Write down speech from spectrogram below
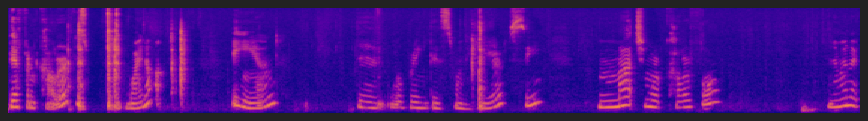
different color why not? And then we'll bring this one here. See? Much more colorful. And I'm going to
